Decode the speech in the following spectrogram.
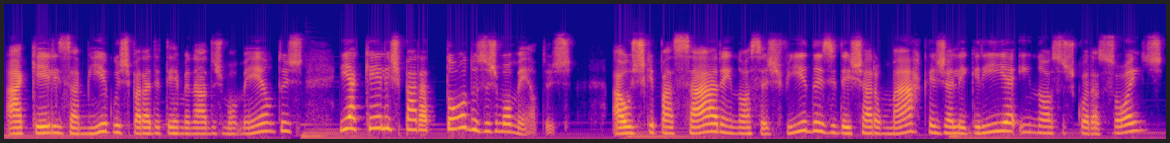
Há aqueles amigos para determinados momentos e aqueles para todos os momentos aos que passaram em nossas vidas e deixaram marcas de alegria em nossos corações,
